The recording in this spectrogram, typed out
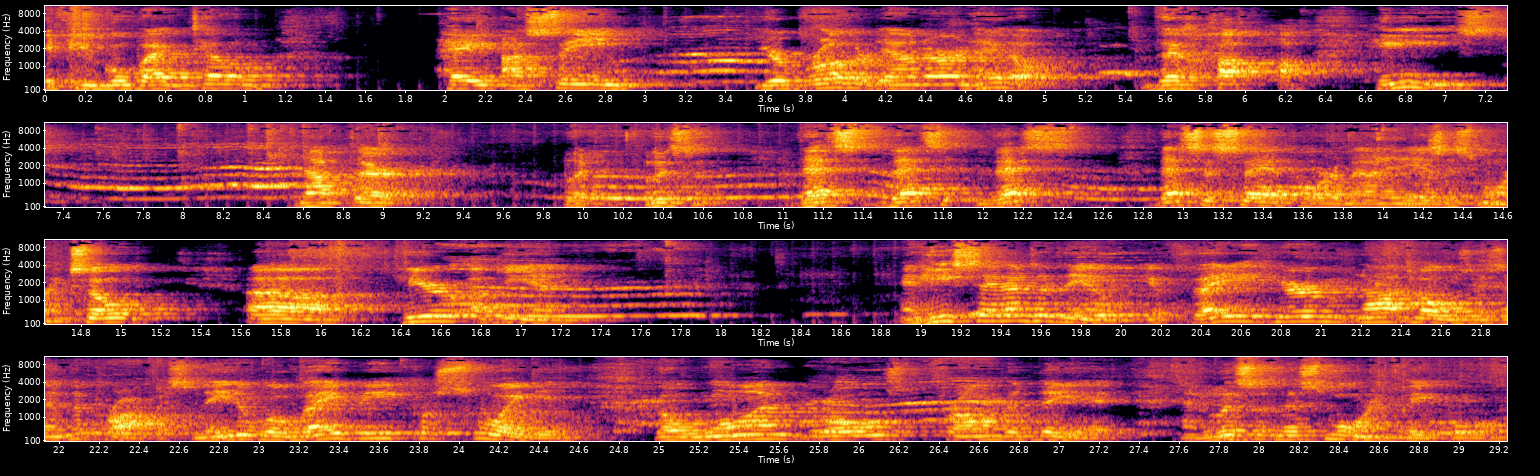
If you go back and tell them, hey, I seen your brother down there in hell, they, ha, ha, he's not there. But listen, that's that's that's that's the sad part about it is this morning. So uh, here again, and he said unto them, If they hear not Moses and the prophets, neither will they be persuaded, though one rose from the dead. And listen this morning, people.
